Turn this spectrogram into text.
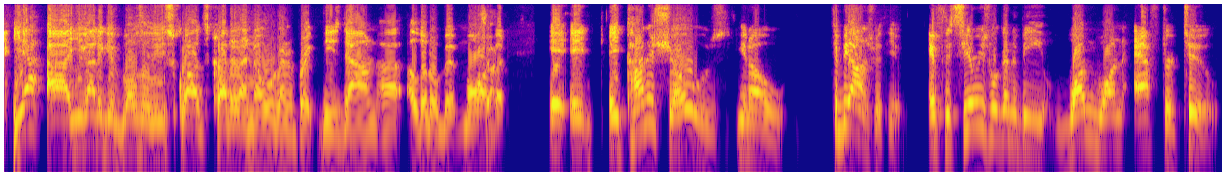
Yeah, uh, you got to give both of these squads credit. I know we're going to break these down uh, a little bit more, sure. but it it, it kind of shows, you know, to be honest with you, if the series were going to be one-one after two,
